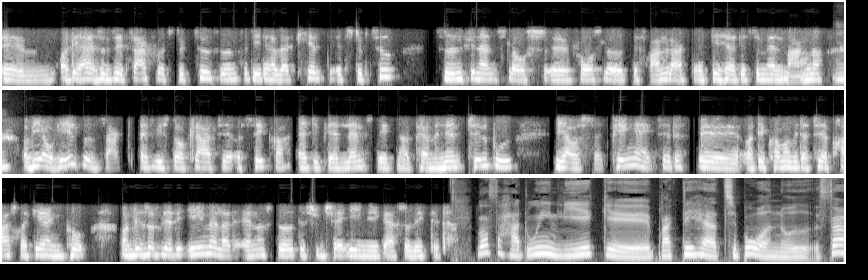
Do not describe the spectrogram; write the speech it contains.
Øhm, og det har jeg sådan set sagt for et stykke tid siden, fordi det har været kendt et stykke tid, siden finanslovsforslaget blev fremlagt, at det her det simpelthen mangler. Mm. Og vi har jo hele tiden sagt, at vi står klar til at sikre, at det bliver et landstækkende og permanent tilbud, vi har også sat penge af til det, øh, og det kommer vi da til at presse regeringen på. Om det så bliver det ene eller det andet sted, det synes jeg egentlig ikke er så vigtigt. Hvorfor har du egentlig ikke øh, bragt det her til bordet noget før?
